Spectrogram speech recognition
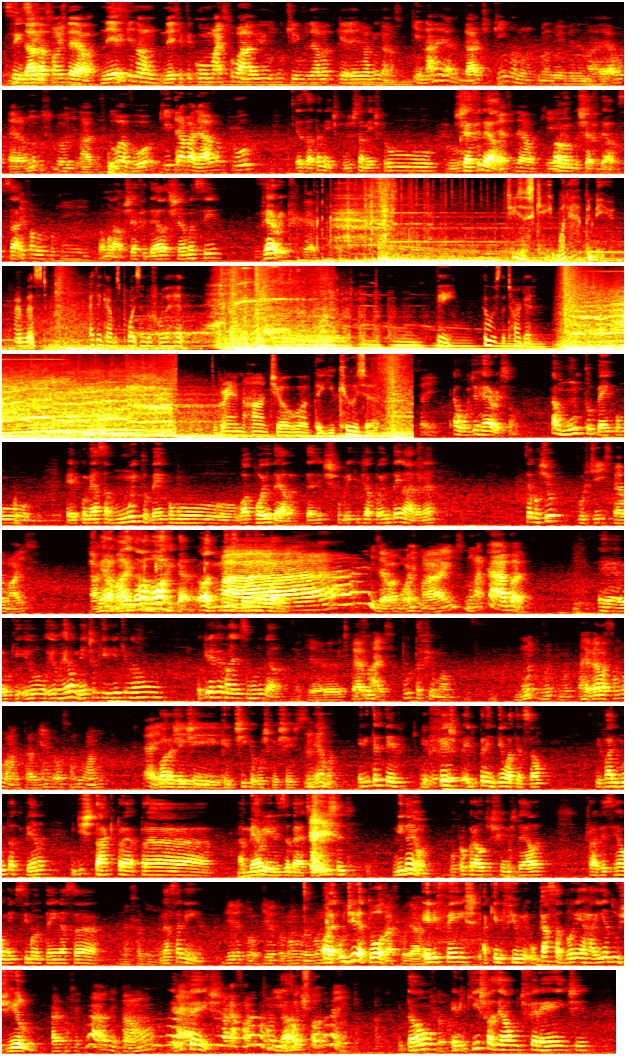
sim, das sim. ações dela. Nesse não, nesse ficou mais suave os motivos dela querer a vingança. Que na realidade quem mandou, mandou envenenar ela era um dos subordinados do avô que trabalhava pro, Exatamente, justamente pro pro chefe dela. chefe dela. Que Qual é o nome do chefe dela, você sabe? Você falou um pouquinho. Vamos lá, o chefe dela chama-se Varric. Jesus, Kate, what happened to you? I missed. I think I was poisoned before the hit. V, who was the target? The Grand Honcho of the Yakuza. É o Woody Harrison. Tá muito bem como. Ele começa muito bem como o apoio dela. Até a gente descobrir que de apoio não tem nada, né? Você curtiu? Curti, espero mais. Espera Acabou. mais, ela morre, cara. Ó, agora. Mas ela morre mais, não acaba. É, eu, eu, eu realmente eu queria que não. Eu queria ver mais desse mundo dela. Eu espero Foi- mais. Puta filmão. Muito, muito, muito. A revelação do ano, pra mim é a revelação do ano. É, Embora a e- gente critique alguns clichês de cinema, ele entreteve. Ele Entreteve. fez, ele prendeu a atenção e vale muito a pena. E destaque para a Mary Elizabeth Winstead me ganhou. Vou procurar outros filmes dela para ver se realmente se mantém nessa, Nessa linha. nessa linha. Diretor, diretor, vamos, vamos Olha, o diretor, vasculhar. ele fez aquele filme O Caçador e a Rainha do Gelo. cara conceituado, então. não Ele é fez. difícil jogar fora não. E Tá. conquistou também. Então, ele quis fazer algo diferente.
